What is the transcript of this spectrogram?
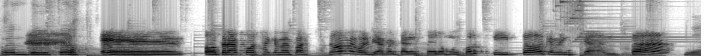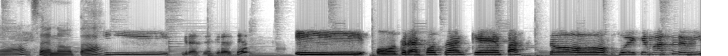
Bendito. Eh, otra cosa que me pasó, me volví a cortar el pelo muy cortito, que me encanta. Ya, se nota. Y gracias, gracias. Y otra cosa que pasó fue que pasé mi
